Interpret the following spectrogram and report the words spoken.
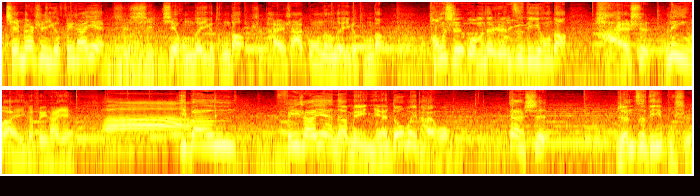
前边是一个飞沙堰，是泄泄洪的一个通道，是排沙功能的一个通道。同时，我们的人字堤洪道还是另外一个飞沙堰。啊，一般飞沙堰呢每年都会排洪，但是人字堤不是，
